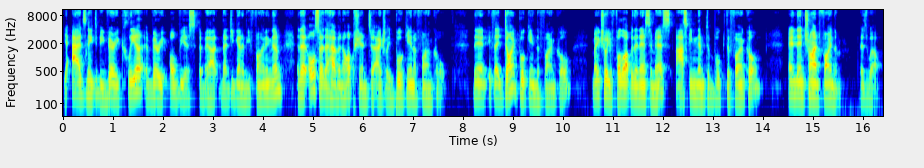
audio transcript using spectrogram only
your ads need to be very clear and very obvious about that you're going to be phoning them, and that also they have an option to actually book in a phone call. Then, if they don't book in the phone call, make sure you follow up with an SMS asking them to book the phone call, and then try and phone them as well.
